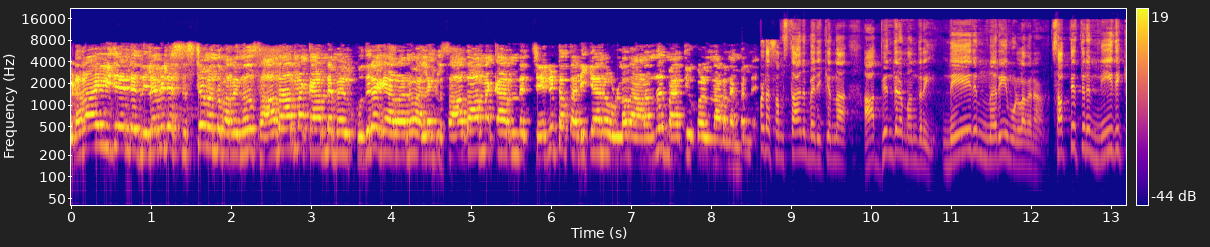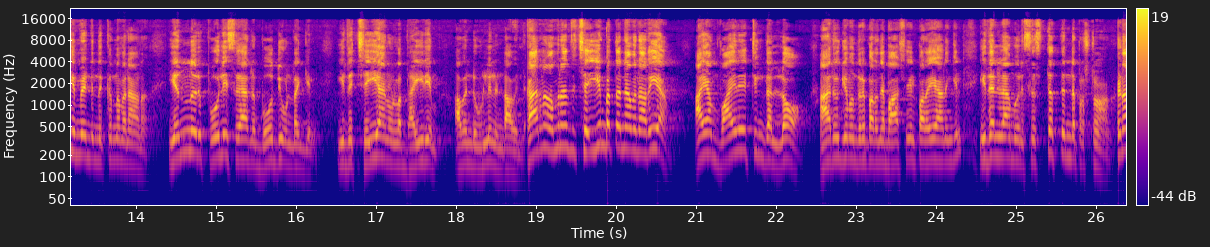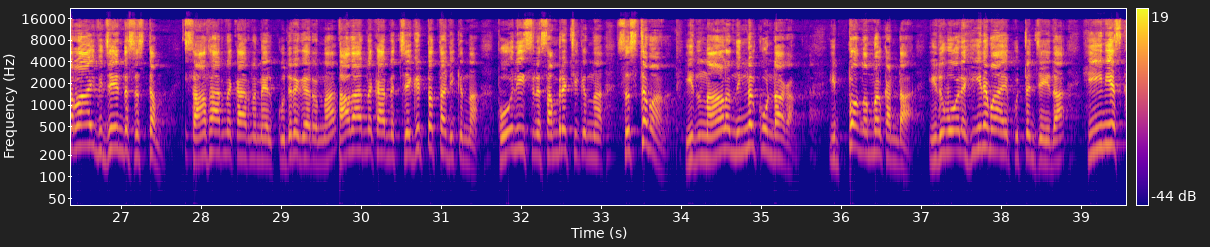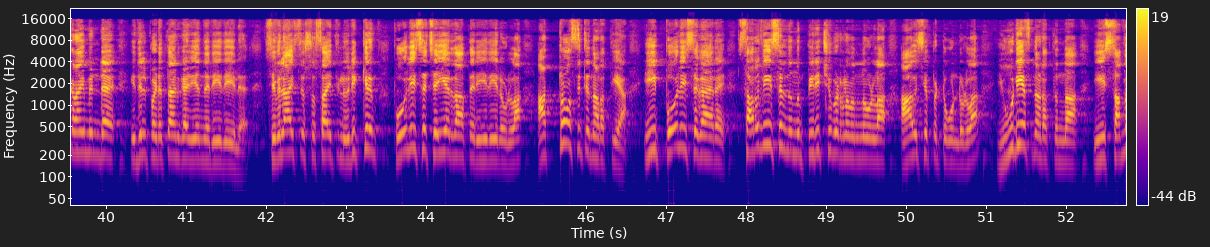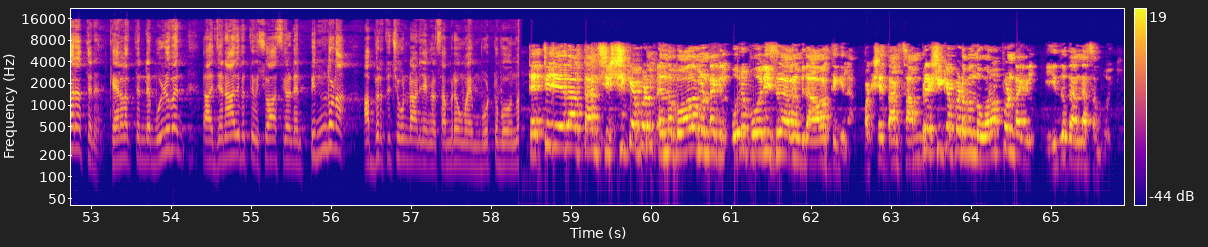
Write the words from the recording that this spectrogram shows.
പിണറായി വിജയന്റെ നിലവിലെ സിസ്റ്റം എന്ന് പറയുന്നത് സാധാരണക്കാരന്റെ മേൽ കുതിര കയറാനോ അല്ലെങ്കിൽ സാധാരണക്കാരന്റെ ചെകിട്ടത്തടിക്കാനോ ഉള്ളതാണെന്ന് Mathew Kuzhalnadan M L A. നമ്മുടെ സംസ്ഥാനം ഭരിക്കുന്ന ആഭ്യന്തരമന്ത്രി നേരും നെറിയുമുള്ളവനാണ്. സത്യത്തിനും നീതിക്കും വേണ്ടി നിൽക്കുന്നവനാണ് എന്നൊരു പോലീസുകാരന് ബോധ്യമുണ്ടെങ്കിൽ ഇത് ചെയ്യാനുള്ള ധൈര്യം അവന്റെ ഉള്ളിൽ ഉണ്ടാവില്ല കാരണം അവനത് ചെയ്യുമ്പോൾ തന്നെ അവൻ അറിയാം I am violating the law ആരോഗ്യമന്ത്രി പറഞ്ഞ ഭാഷയിൽ പറയുകയാണെങ്കിൽ ഇതെല്ലാം ഒരു സിസ്റ്റത്തിന്റെ പ്രശ്നമാണ്. പിണറായി വിജയന്റെ സിസ്റ്റം സാധാരണക്കാരന്റെ മേൽ കുതിര കയറുന്ന സാധാരണക്കാരന്റെ ചെകിട്ടത്തടിക്കുന്ന പോലീസിനെ സംരക്ഷിക്കുന്ന സിസ്റ്റമാണ്. ഇത് നാളെ നിങ്ങൾക്കും ഉണ്ടാകാം. ഇപ്പൊ നമ്മൾ കണ്ട ഇതുപോലെ ഹീനമായ കുറ്റം ചെയ്ത ഹീനിയസ് ക്രൈമിന്റെ ഇതിൽ പെടുത്താൻ കഴിയുന്ന രീതിയിൽ സിവിലൈസ്ഡ് സൊസൈറ്റിയിൽ ഒരിക്കലും പോലീസ് ചെയ്യരുതാത്ത രീതിയിലുള്ള അട്രോസിറ്റി നടത്തിയ ഈ പോലീസുകാരെ സർവീസിൽ നിന്നും പിരിച്ചുവിടണമെന്നുള്ള ആവശ്യപ്പെട്ടുകൊണ്ടുള്ള യു ഡി എഫ് നടത്തുന്ന ഈ സമരത്തിന് കേരളത്തിന്റെ മുഴുവൻ ജനാധിപത്യ വിശ്വാസികളുടെയും പിന്തുണ അഭ്യർത്ഥിച്ചുകൊണ്ടാണ് ഞങ്ങൾ സമരവുമായി മുമ്പോട്ട് പോകുന്നത്. തെറ്റ് ചെയ്താൽ താൻ ശിക്ഷിക്കപ്പെടും എന്ന ബോധമുണ്ടെങ്കിൽ ഒരു പോലീസുകാരനും ഇത് ആവർത്തിക്കില്ല. പക്ഷെ താൻ സംരക്ഷിക്കപ്പെടുമെന്ന് ഉറപ്പുണ്ടെങ്കിൽ ഇത് തന്നെ സംഭവിക്കും.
